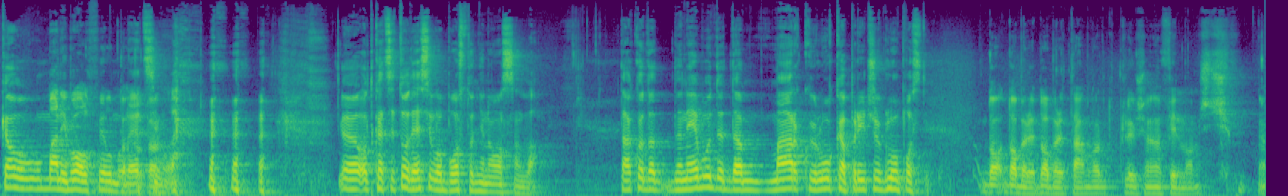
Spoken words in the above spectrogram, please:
Kao u Moneyball filmu, to, to, recimo. To. Od kad se to desilo, Boston je na 8-2. Tako da, da ne bude da Marko i Luka pričaju gluposti. Do, dobar je, dobar je tamo, prilično jedan fin momčić. Uh,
